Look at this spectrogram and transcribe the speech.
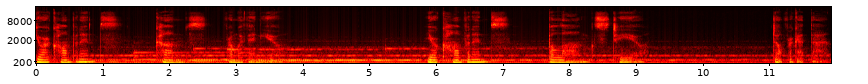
Your confidence comes from within you. Your confidence belongs to you. Don't forget that.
